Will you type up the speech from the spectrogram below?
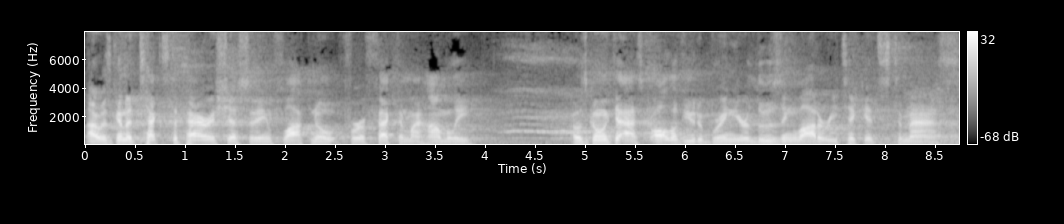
I was going to text the parish yesterday in Flocknote for effect in my homily. I was going to ask all of you to bring your losing lottery tickets to Mass.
